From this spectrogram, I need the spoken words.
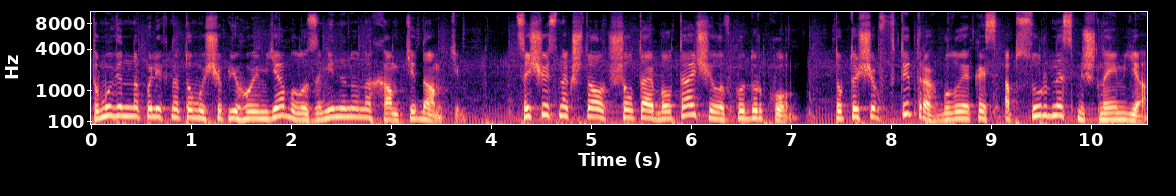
Тому він наполіг на тому, щоб його ім'я було замінено на Хамті Дамті. Це щось на кшталт Шалтай Болтай чи Левко Дурко. Тобто, щоб в титрах було якесь абсурдне смішне ім'я.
